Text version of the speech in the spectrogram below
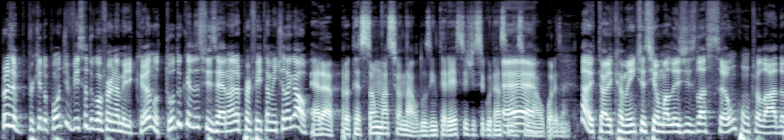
Por exemplo, porque do ponto de vista do governo americano, tudo que eles fizeram era perfeitamente legal. Era proteção nacional, dos interesses de segurança É. nacional, por exemplo. Ah, e teoricamente tinha uma legislação controlada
